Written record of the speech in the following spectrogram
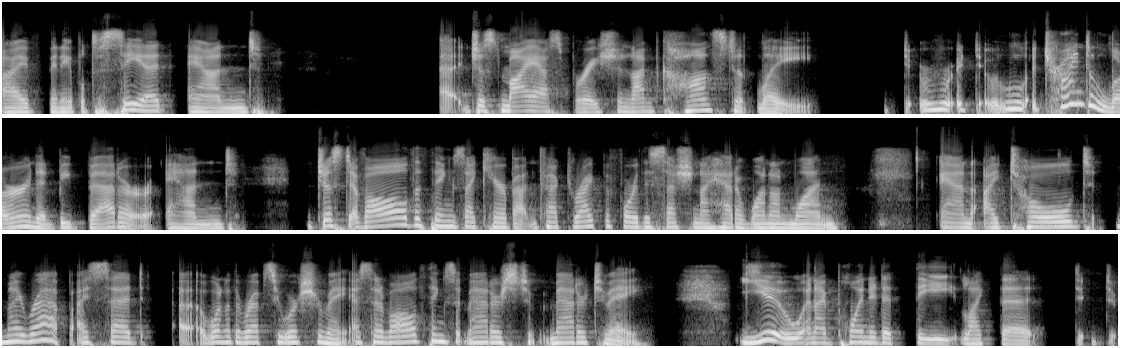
I've been able to see it and uh, just my aspiration. I'm constantly trying to learn and be better and just of all the things I care about. In fact, right before this session, I had a one on one and I told my rep, I said, uh, one of the reps who works for me, I said, of all the things that matters to matter to me, you and I pointed at the like the d- d-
